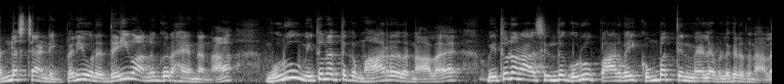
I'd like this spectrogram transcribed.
அண்டர்ஸ்டாண்டிங் பெரிய ஒரு தெய்வ அனுகிரகம் என்னன்னா குரு மிதுனத்துக்கு மாறுறதுனால மிதுன ராசிந்து குரு பார்வை கும்பத்தின் மேலே விழுகிறதுனால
